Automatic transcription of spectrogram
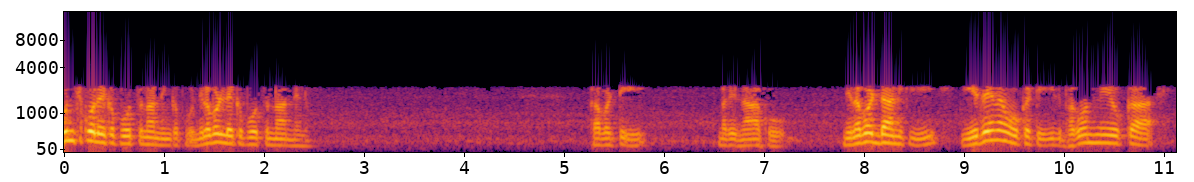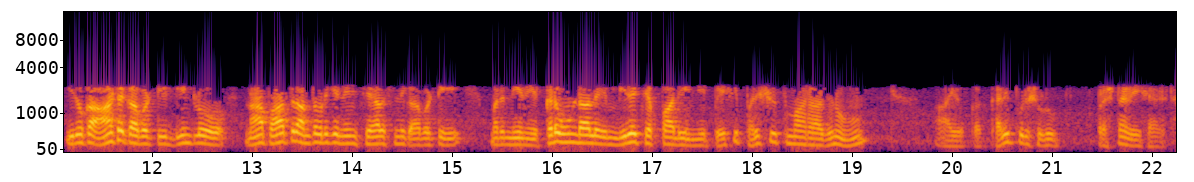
ఊంచుకోలేకపోతున్నాను ఇంకా నిలబడలేకపోతున్నాను నేను. కాబట్టి మరి నాకు నిలబడ్డానికి ఏదైనా ఒకటి ఇది భగవంతుని యొక్క ఇది ఒక ఆట కాబట్టి దీంట్లో నా పాత్ర అంతవరకే నేను చేయాల్సింది కాబట్టి మరి నేను ఎక్కడ ఉండాలి మీరే చెప్పాలి అని చెప్పేసి పరిశుద్ధ మహారాజును ఆ యొక్క కలిపురుషుడు ప్రశ్న వేశాడట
